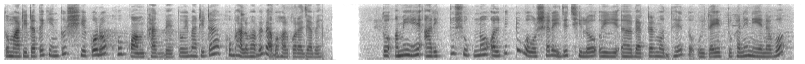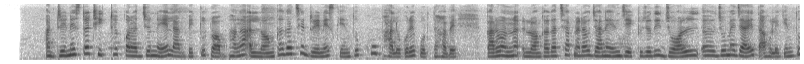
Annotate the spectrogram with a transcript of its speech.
তো মাটিটাতে কিন্তু শেকড়ও খুব কম থাকবে। তো ওই মাটিটা খুব ভালোভাবে ব্যবহার করা যাবে। তো আমি আর একটু শুকনো, অল্প একটু গোবর সার এই যে ছিল ওই ব্যাগটার মধ্যে, তো ওইটাই একটুখানি নিয়ে নেব। আর ড্রেনেজটা ঠিকঠাক করার জন্যে লাগবে একটু টব ভাঙা আর লঙ্কা গাছের ড্রেনেজ কিন্তু খুব ভালো করে করতে হবে। কারণ লঙ্কা গাছে আপনারাও জানেন যে একটু যদি জল জমে যায় তাহলে কিন্তু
